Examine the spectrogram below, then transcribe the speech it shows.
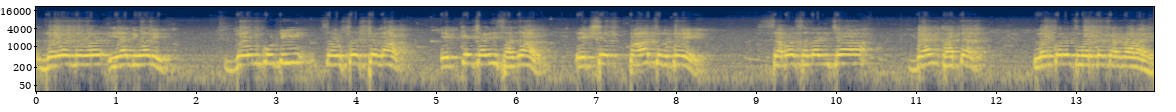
जवळजवळ या दिवाळीत दोन कोटी चौसष्ट लाख एक्केचाळीस हजार एकशे पाच रुपये सभासदांच्या बँक खात्यात लवकरच वर्ग करणार आहे.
